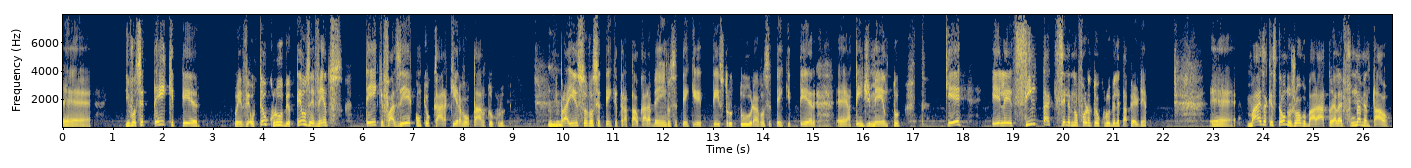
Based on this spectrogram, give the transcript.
É, e você tem que ter o, o teu clube, os teus eventos tem que fazer com que o cara queira voltar no teu clube. Uhum. E para isso você tem que tratar o cara bem, você tem que ter estrutura, você tem que ter é, atendimento que ele sinta que se ele não for no teu clube ele está perdendo. É, mas a questão do jogo barato ela é fundamental.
